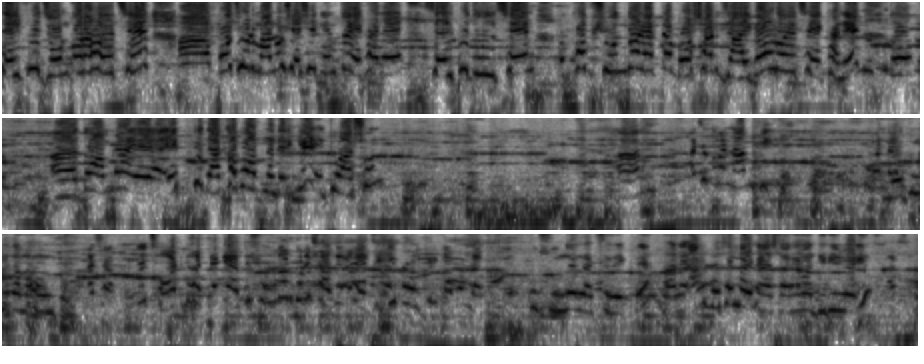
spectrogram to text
সেলফি জোন করা হয়েছে। প্রচুর মানুষ এসে কিন্তু এখানে সেলফি তুলছেন। খুব সুন্দর একটা বসার জায়গাও রয়েছে এখানে। তো তো আমরা একটু দেখাবো আপনাদেরকে, একটু আসুন। আচ্ছা তোমার নাম কি? মধুমিতা মহন্ত। ছট ঘাটটাকে এত সুন্দর করে সাজানো হয়েছে কি বলবি? কেমন লাগছে? খুব সুন্দর লাগছে দেখতে। মানে আমি প্রথমবার এখানে আসলাম আমার দিদির বাড়ি। তো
